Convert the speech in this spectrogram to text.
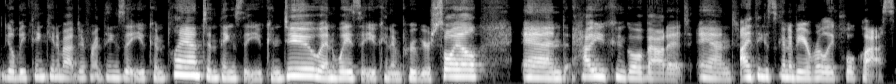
you'll be thinking about different things that you can plant and things that you can do and ways that you can improve your soil and how you can go about it. And I think it's going to be a really cool class.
